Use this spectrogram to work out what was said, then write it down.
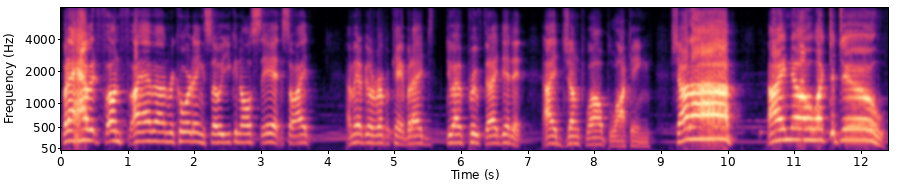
But I have it on I have it on recording so you can all see it. So I I may not be able to replicate, but I do have proof that I did it. I jumped while blocking. Shut up! I know what to do!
